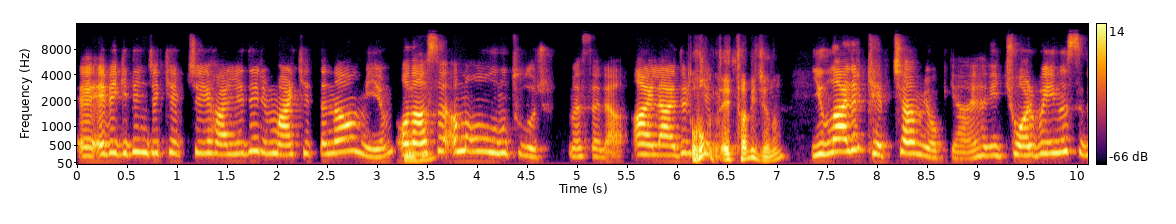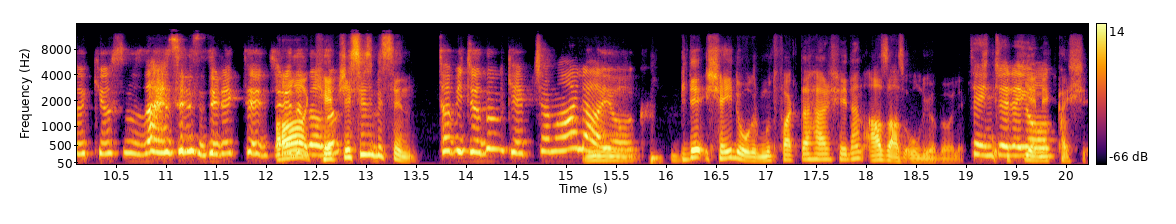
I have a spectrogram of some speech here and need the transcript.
e, eve gidince kepçeyi hallederim marketten almayayım. Ondan hı. sonra ama o unutulur mesela aylardır Oğlum, kepçe. e tabii canım. Yıllardır kepçem yok yani. Hani çorbayı nasıl döküyorsunuz derseniz direkt tencereden Aa alın. kepçesiz misin? Tabii canım kepçem hala Hmm. yok. Bir de şey de olur mutfakta her şeyden az az oluyor böyle. İşte Tencere iki yok. Yemek kaşığı.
